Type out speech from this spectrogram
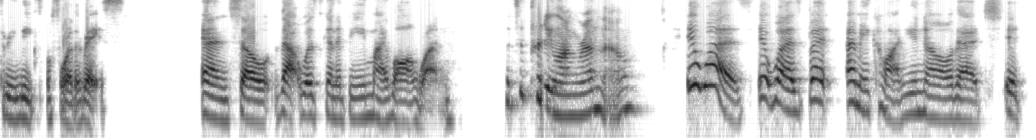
three weeks before the race. And so that was going to be my long run. That's a pretty long run, though. It was, it was, but I mean, come on, you know that it.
